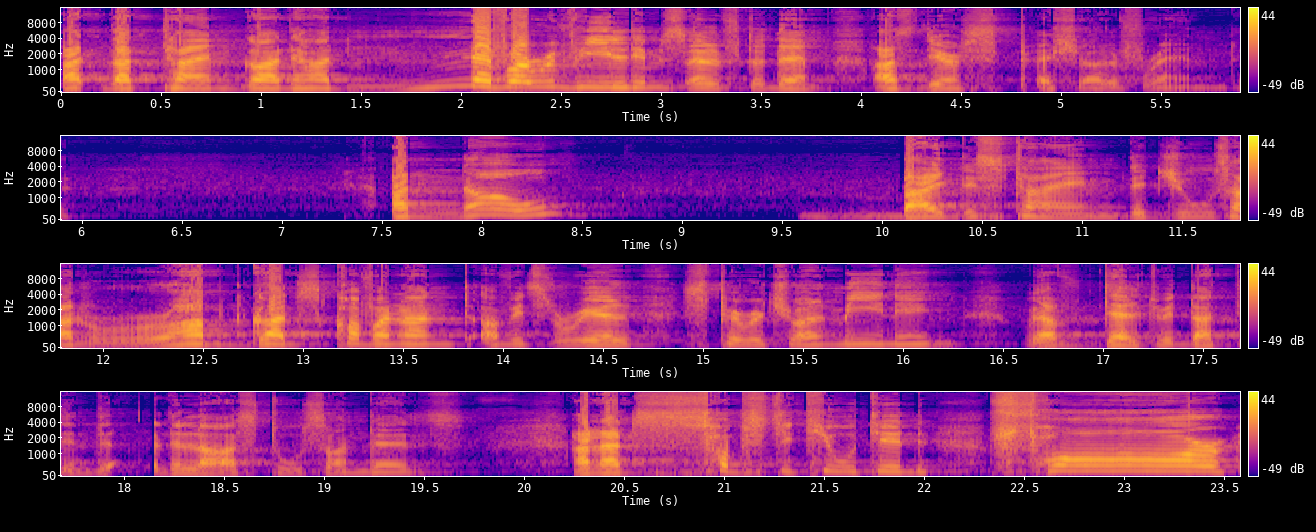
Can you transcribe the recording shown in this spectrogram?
At that time, God had never revealed himself to them as their special friend. And now, by this time, the Jews had robbed God's covenant of its real spiritual meaning. We have dealt with that in the, the last two Sundays. And had substituted for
